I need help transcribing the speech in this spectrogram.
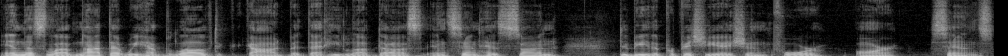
In this love, not that we have loved God, but that He loved us and sent His Son to be the propitiation for our sins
